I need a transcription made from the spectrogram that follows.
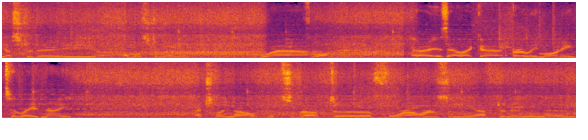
Yesterday, uh, almost a million. It's a Wow. long day. Uh, is that like a early morning to late night? Actually, no. It's about uh, four hours in the afternoon and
